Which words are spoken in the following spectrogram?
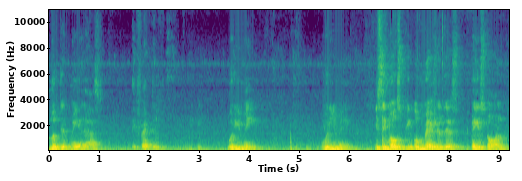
looked at me and asked, effective? What do you mean? What do you mean? You see, most people measure this based on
